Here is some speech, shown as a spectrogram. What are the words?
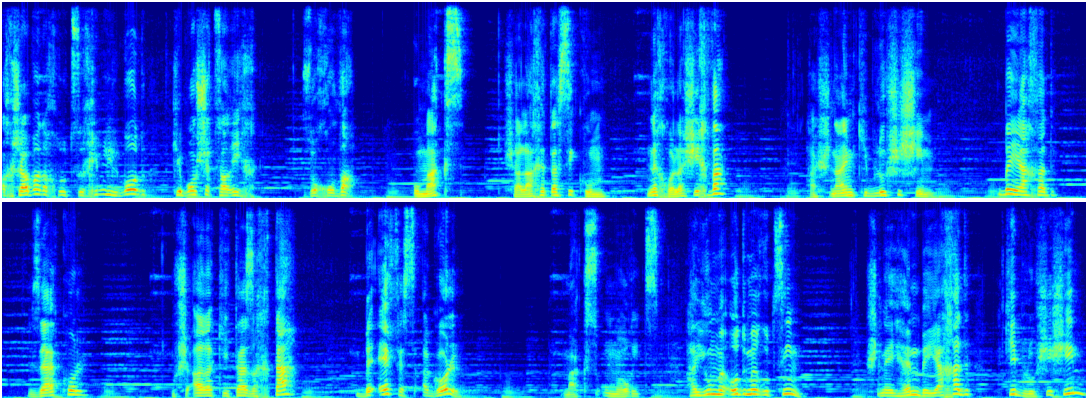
עכשיו אנחנו צריכים ללמוד כמו שצריך. זו חובה. ומקס שלח את הסיכום לכל השכבה. השניים קיבלו 60. ביחד. זה הכל. ושאר הכיתה זכתה באפס עגול. מקס ומוריץ היו מאוד מרוצים. שניהם ביחד קיבלו 60.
